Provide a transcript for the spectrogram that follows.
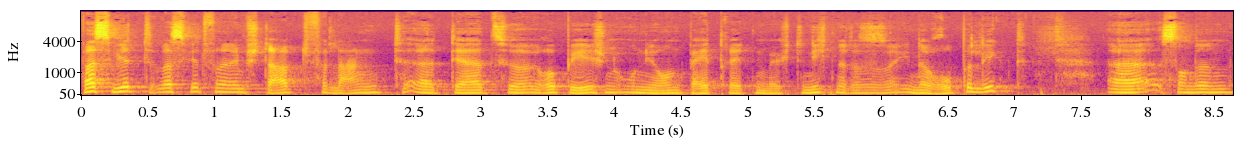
Was wird, was wird von einem Staat verlangt, äh, der zur Europäischen Union beitreten möchte? Nicht nur, dass es in Europa liegt, äh, sondern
